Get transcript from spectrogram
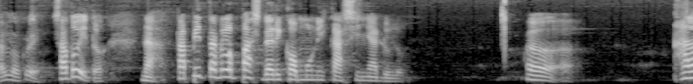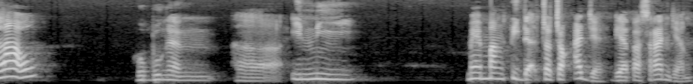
I'm agree. Satu itu. Nah, tapi terlepas dari komunikasinya dulu. Eh, kalau hubungan eh, ini memang tidak cocok aja di atas ranjang,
